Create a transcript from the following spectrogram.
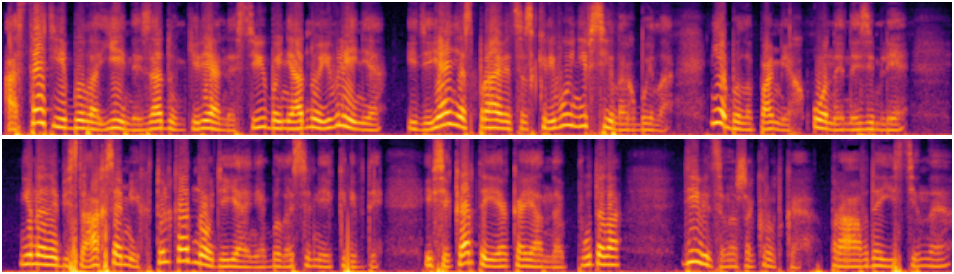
А стать ей было ейной задумки реальностью, ибо ни одно явление и деяние справиться с кривой не в силах было. Не было помех он и на земле, ни на небесах самих. Только одно деяние было сильнее кривды, и все карты ей окаянно путала, Девица наша кроткая, правда истинная,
